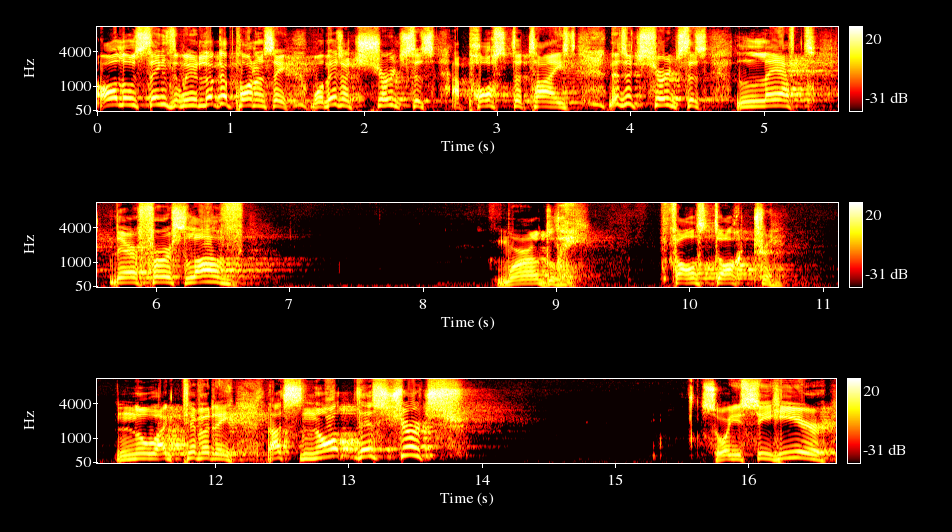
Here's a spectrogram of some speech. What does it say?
All those things that we look upon and say, well, there's a church that's apostatized, there's a church that's left their first love worldly, false doctrine, no activity. That's not this church. So, what you see here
